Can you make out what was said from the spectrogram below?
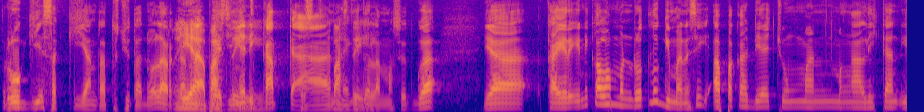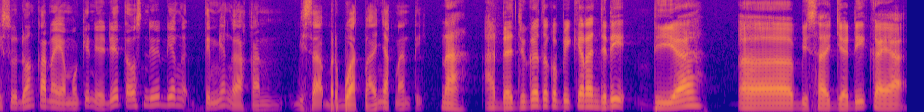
rugi sekian ratus juta dolar Iya, karena pasti. gajinya di-cut kan ya Pasti. gitu lah maksud gua ya Kyrie ini kalau menurut lu gimana sih? Apakah dia cuman mengalihkan isu doang? Karena ya mungkin ya dia tahu sendiri dia timnya nggak akan bisa berbuat banyak nanti. Nah, ada juga tuh kepikiran. Jadi dia eh, bisa jadi kayak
